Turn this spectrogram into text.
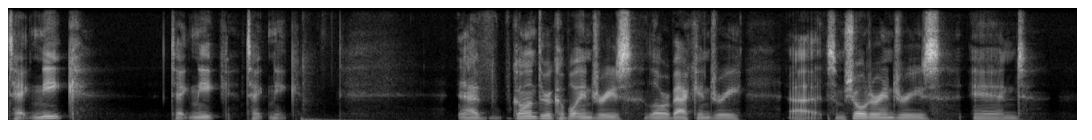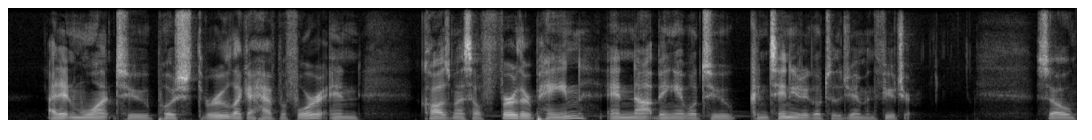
technique, technique, technique. And I've gone through a couple injuries, lower back injury, uh, some shoulder injuries, and I didn't want to push through like I have before and cause myself further pain and not being able to continue to go to the gym in the future. So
